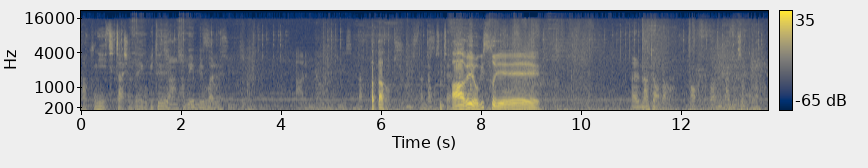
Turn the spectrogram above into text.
아 궁이 진짜 아쉬운데 이거 미드 한 웨이브 밀고 갈래? 나 이거 땄다고 진짜야? 아왜 여기 있어 얘 나, 나한테 와봐 어? 너 나한테 있었구나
